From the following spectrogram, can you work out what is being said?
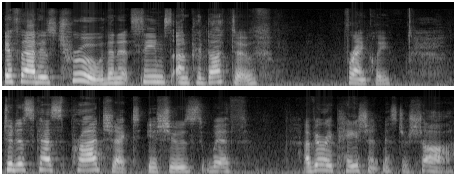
If that is true, then it seems unproductive, frankly, to discuss project issues with a very patient Mr. Shaw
